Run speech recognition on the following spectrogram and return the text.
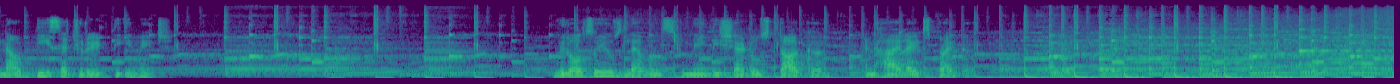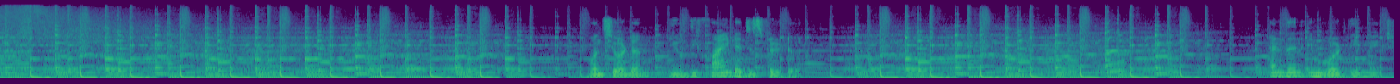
Now desaturate the image. We'll also use levels to make the shadows darker and highlights brighter. Once you are done, use the Find Edges filter. And then invert the image.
